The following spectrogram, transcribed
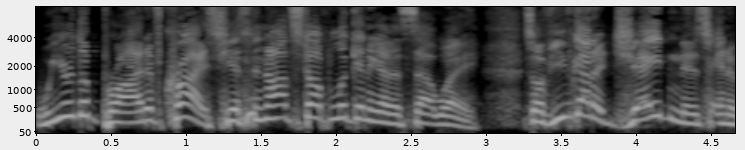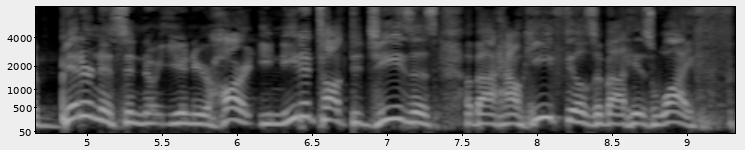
We are the bride of Christ. He has not stopped looking at us that way. So if you've got a jadedness and a bitterness in, in your heart, you need to talk to Jesus about how he feels about his wife.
